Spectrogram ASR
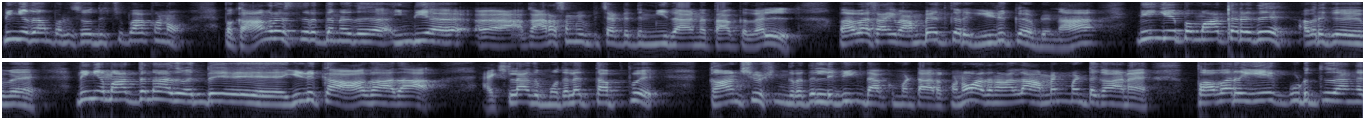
நீங்கள் தான் பரிசோதித்து பார்க்கணும். இப்போ காங்கிரஸ் திருத்தினது இந்திய அரசமைப்பு சட்டத்தின் மீதான தாக்குதல் பாபா சாஹிப் அம்பேத்கருக்கு இழுக்கு அப்படின்னா நீங்கள் இப்போ மாற்றுறது அவருக்கு நீங்கள் மாற்றினா அது வந்து இழுக்க ஆகாதா? ஆக்சுவலாக அது முதல்ல தப்பு. கான்ஸ்டியூஷனுங்கிறது லிவிங் டாக்குமெண்ட்டாக இருக்கணும். அதனால தான் அமெண்ட்மெண்ட்டுக்கான பவரையே கொடுத்து தாங்க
